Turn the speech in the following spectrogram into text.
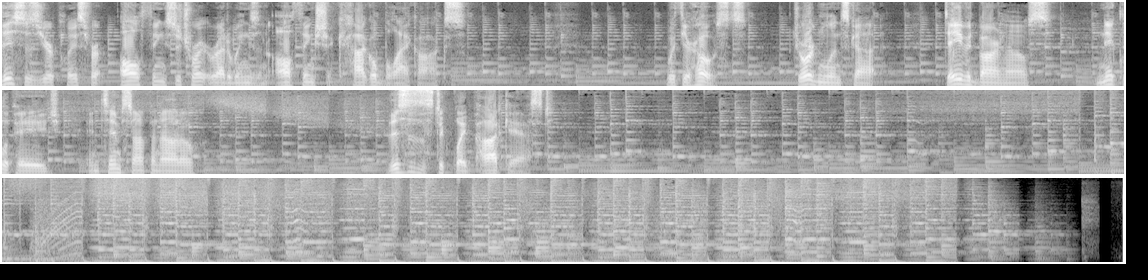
This is your place for all things Detroit Red Wings and all things Chicago Blackhawks. With your hosts, Jordan Linscott, David Barnhouse, Nick LePage, and Tim Stompanato. This is the Stickblade Podcast.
